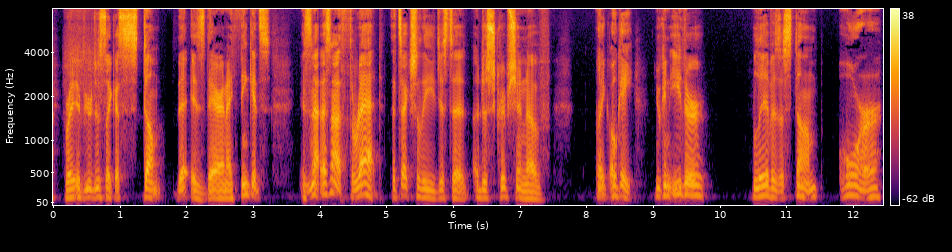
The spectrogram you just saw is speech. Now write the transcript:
right if you're just like a stump that is there and i think it's it's not that's not a threat that's actually just a, a description of like okay you can either live as a stump or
